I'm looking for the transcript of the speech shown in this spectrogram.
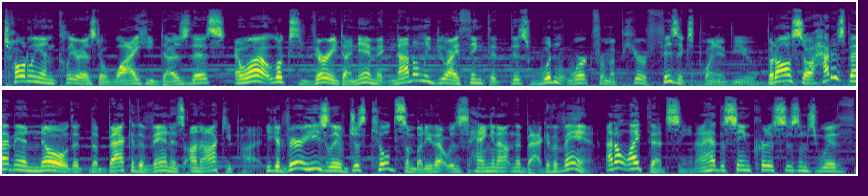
totally unclear as to why he does this, and while it looks very dynamic, not only do I think that this wouldn't work from a pure physics point of view, but also, how does Batman know that the back of the van is unoccupied? He could very easily have just killed somebody that was hanging out in the back of the van. I don't like that scene. I had the same criticisms with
